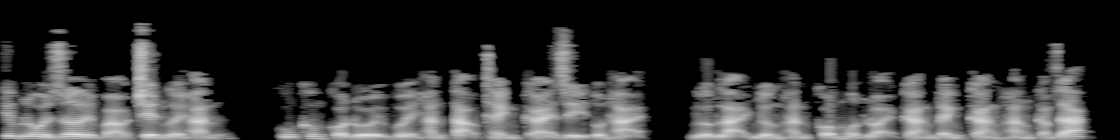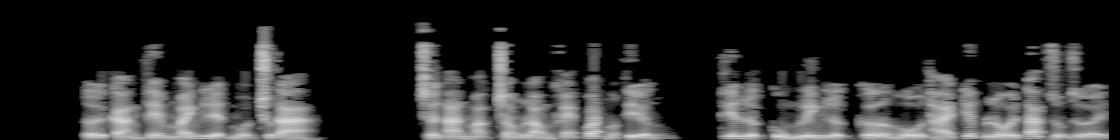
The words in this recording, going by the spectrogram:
Kiếp lôi rơi vào trên người hắn, cũng không có đối với hắn tạo thành cái gì tổn hại, ngược lại nhường hắn có một loại càng đánh càng hăng cảm giác. Tới càng thêm mãnh liệt một chút ta. Trần an mặc trong lòng khẽ quát một tiếng tiên lực cùng linh lực cơ hồ thái kiếp lôi tác dụng dưới,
